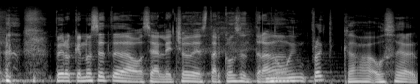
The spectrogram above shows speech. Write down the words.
Pero que no se te da, o sea, el hecho de estar concentrado. no No, practicaba, o sea,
